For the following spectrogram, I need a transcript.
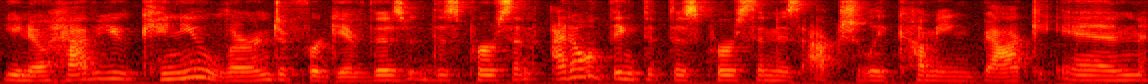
you know, have you, can you learn to forgive this, this person? I don't think that this person is actually coming back in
